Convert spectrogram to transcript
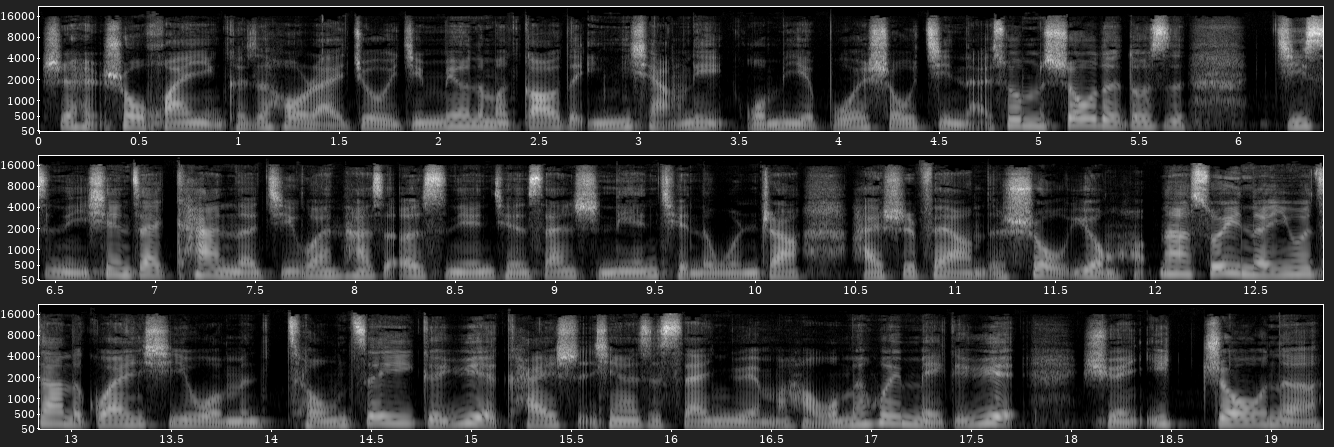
是很受欢迎，可是后来就已经没有那么高的影响力，我们也不会收进来。所以我们收的都是，即使你现在看呢，机关它是二十年前、三十年前的文章，还是非常的受用哈。那所以呢，因为这样的关系，我们从这一个月开始，现在是三月嘛，哈，我们会每个月选一。周呢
